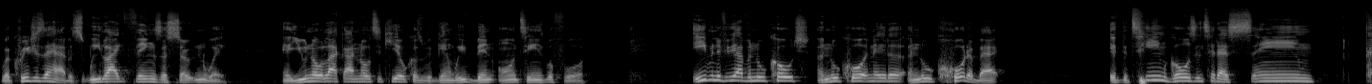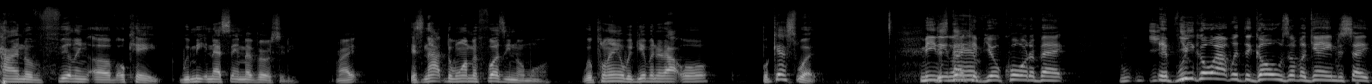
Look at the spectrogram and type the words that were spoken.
We're creatures of habits. We like things a certain way. And you know, like I know Takeo, because again, we've been on teams before. Even if you have a new coach, a new coordinator, a new quarterback, if the team goes into that same kind of feeling of, okay, we're meeting that same adversity, right? It's not the warm and fuzzy no more. We're playing, we're giving it our all. But guess what? Meaning, like if your quarterback, if we go out with the goals of a game to say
